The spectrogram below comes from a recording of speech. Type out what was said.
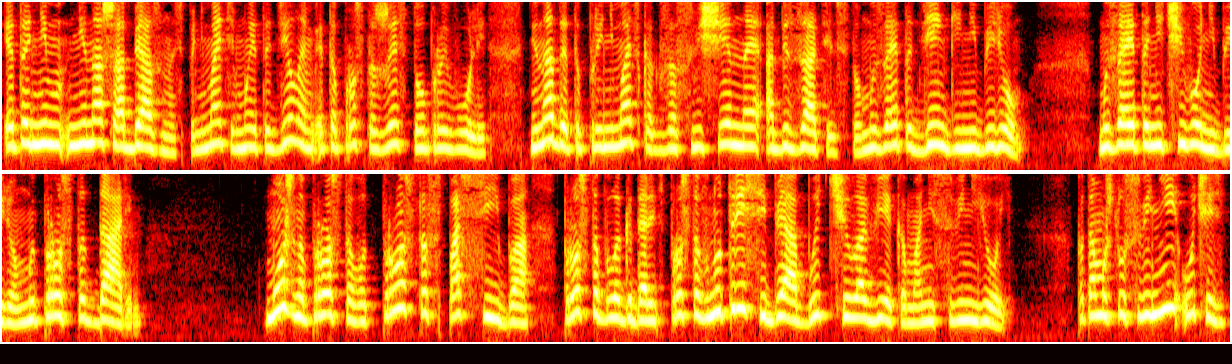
Это не, не наша обязанность, понимаете? Мы это делаем, это просто жест доброй воли. Не надо это принимать как за священное обязательство. Мы за это деньги не берем. Мы за это ничего не берем, мы просто дарим. Можно просто вот, просто спасибо, просто благодарить, просто внутри себя быть человеком, а не свиньей. Потому что у свиньи участь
